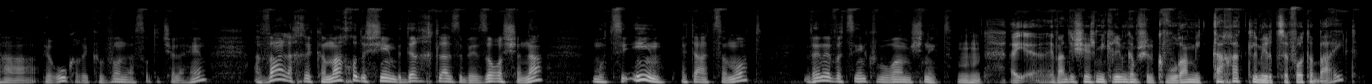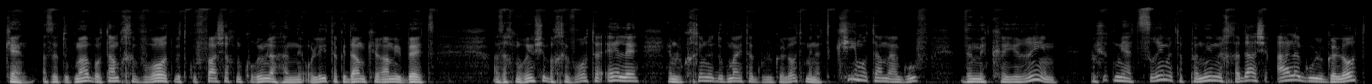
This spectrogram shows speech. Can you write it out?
הפירוק, הריקבון, לעשות את שלהם, אבל אחרי כמה חודשים, בדרך כלל זה באזור השנה, מוציאים את העצמות ומבצעים קבורה משנית. אה, הבנתי שיש מקרים גם של קבורה מתחת למרצפות הבית? כן, אז לדוגמה, באותן חברות, בתקופה שאנחנו קוראים לה הנאולית הקדם קרמי ב', אז אנחנו רואים שבחברות האלה, הם לוקחים לדוגמה את הגולגלות, מנתקים אותם מהגוף ומקיירים, פשוט מייצרים את הפנים מחדש על הגולגלות,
